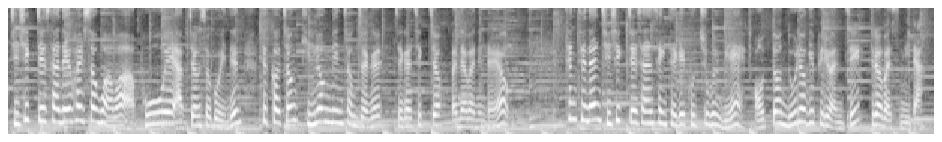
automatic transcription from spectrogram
지식재산의 활성화와 보호에 앞장서고 있는 특허청 김영민 청장을 제가 직접 만나봤는데요. 튼튼한 지식재산 생태계 구축을 위해 어떤 노력이 필요한지 들어봤습니다.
